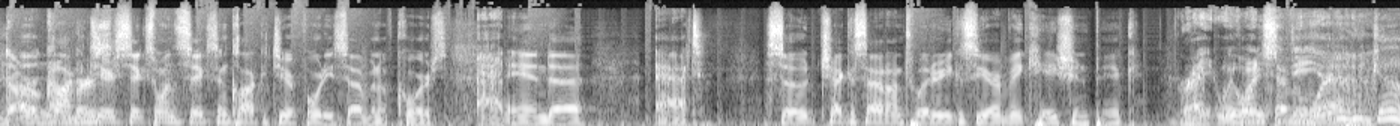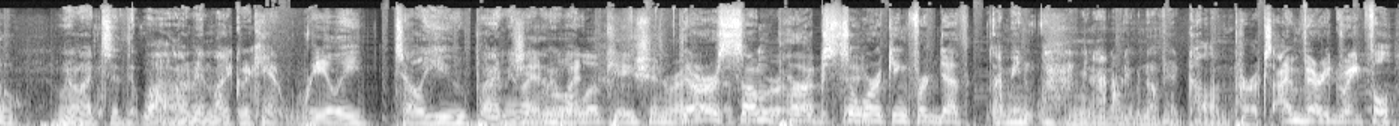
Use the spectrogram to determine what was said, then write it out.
oh. Klokateer six one six and Klokateer forty seven, of course. At. and uh, at. So check us out on Twitter. You can see our vacation pic. Right. We went to 47, the. where uh, did we go? We went to the. Well, I mean, like we can't really tell you, but I mean, like we General went. location, right? There are That's what some we're allowed perks to say? working for death. I mean, I mean, I don't even know if you'd call them perks. I'm very grateful.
